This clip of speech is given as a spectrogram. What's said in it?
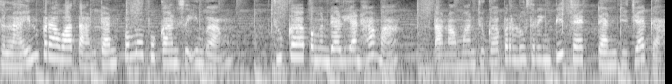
Selain perawatan dan pemupukan seimbang, juga pengendalian hama, tanaman juga perlu sering dicek dan dijaga.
